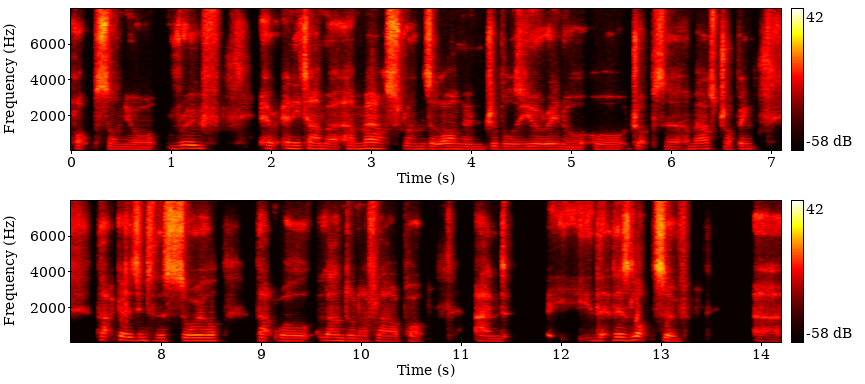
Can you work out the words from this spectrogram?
plops on your roof, anytime a, a mouse runs along and dribbles urine or, or drops a, a mouse dropping, that goes into the soil, that will land on a flower pot and th- there's lots of uh,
